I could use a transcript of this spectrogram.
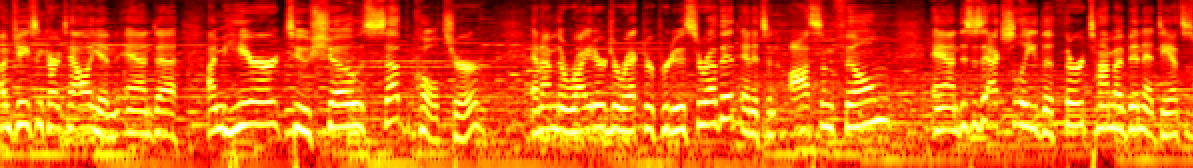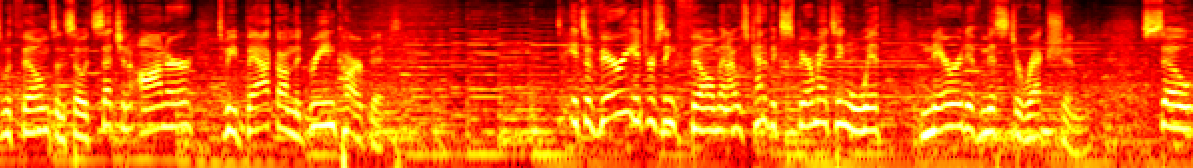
I'm Jason Kartalian, and uh, I'm here to show Subculture, and I'm the writer, director, producer of it, and it's an awesome film. And this is actually the third time I've been at Dances with Films, and so it's such an honor to be back on the green carpet. It's a very interesting film, and I was kind of experimenting with narrative misdirection. So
